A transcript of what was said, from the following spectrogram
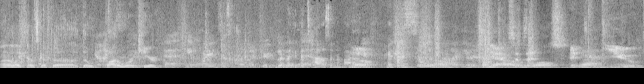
I like how it's got the, the bottle work here. That the appliances and electric. Look at the tiles on the bottom. No. Right there. So it's Uh-huh. like Yeah, Tiles except on the that walls. it, Yeah. you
